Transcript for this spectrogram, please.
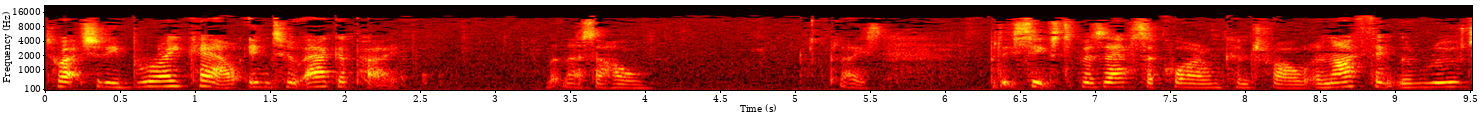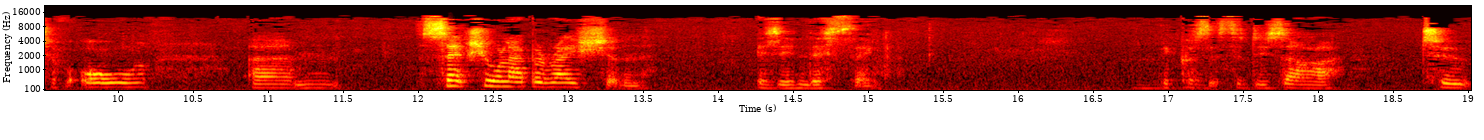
to actually break out into agape. But that's a whole place. But it seeks to possess, acquire, and control. And I think the root of all um, sexual aberration is in this thing. Because it's a desire to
